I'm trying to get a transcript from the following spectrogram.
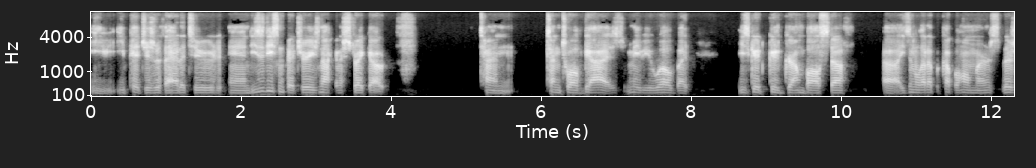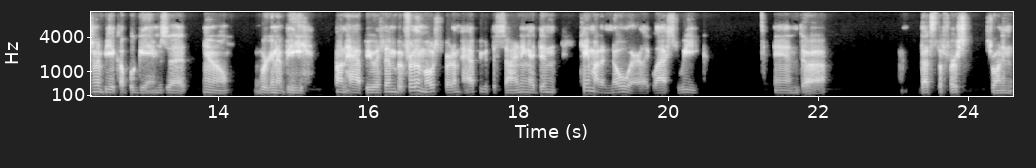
he, he pitches with attitude, and he's a decent pitcher. He's not going to strike out 10, 10, 12 guys. Maybe he will, but he's good, good ground ball stuff. Uh, he's going to let up a couple homers. There's going to be a couple games that you know we're going to be unhappy with him. But for the most part, I'm happy with the signing. I didn't came out of nowhere like last week, and uh, that's the first one, and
